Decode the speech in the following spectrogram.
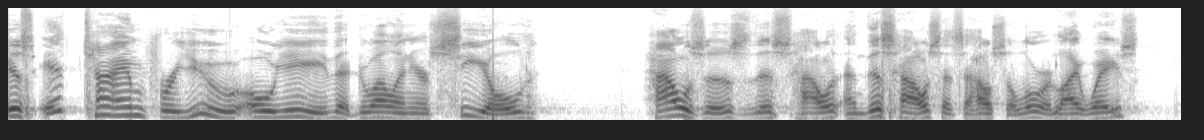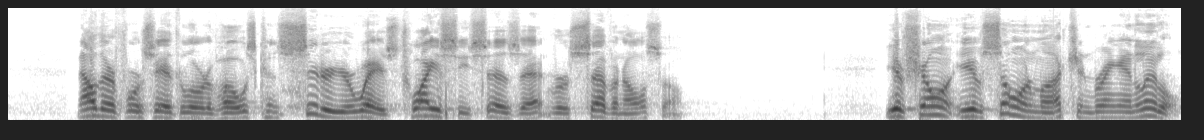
is it time for you, O ye that dwell in your sealed houses, this house and this house, that's the house of the Lord, lie waste? Now therefore saith the Lord of hosts, consider your ways. Twice he says that, verse 7 also. You have, shown, you have sown much and bring in little.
